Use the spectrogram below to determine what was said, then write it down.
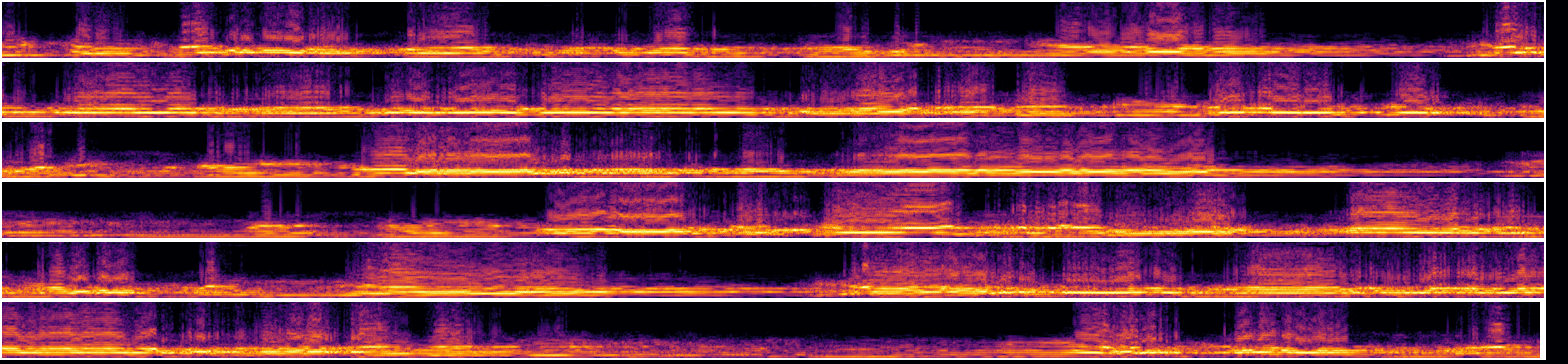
أهدك صراطا سويا يا أبت لا تأكل الشيطان إن الشيطان كان للرحمن عصيا يا أبت إني أخاف أن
